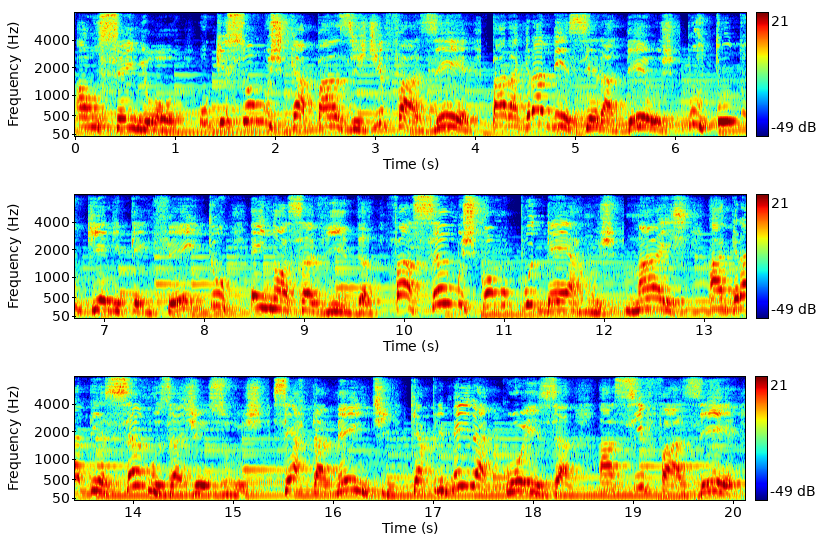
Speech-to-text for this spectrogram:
ao Senhor? O que somos capazes de fazer para agradecer a Deus por tudo que ele tem feito em nossa vida. Façamos como pudermos, mas agradeçamos a Jesus. Certamente que a primeira coisa a se fazer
